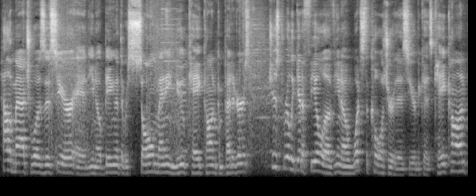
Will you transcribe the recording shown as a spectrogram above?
how the match was this year and, you know, being that there were so many new K-Con competitors, just really get a feel of, you know, what's the culture this year because K-Con,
